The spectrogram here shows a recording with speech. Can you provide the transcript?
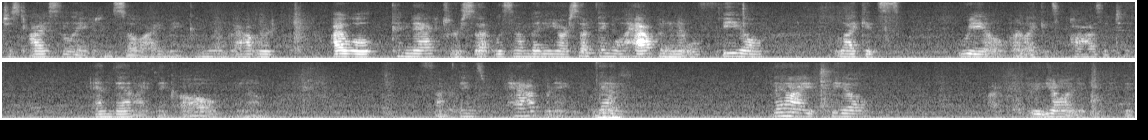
just isolated, and so I make a move outward, I will connect or so, with somebody, or something will happen, and it will feel like it's real or like it's positive. And then I think, oh, you know, something's happening. Then, Yes. then I feel you know, it, it,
